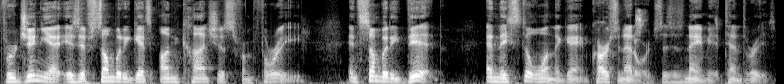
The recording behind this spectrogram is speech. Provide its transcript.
Virginia is if somebody gets unconscious from three, and somebody did, and they still won the game. Carson Edwards is his name. He had 10 threes.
